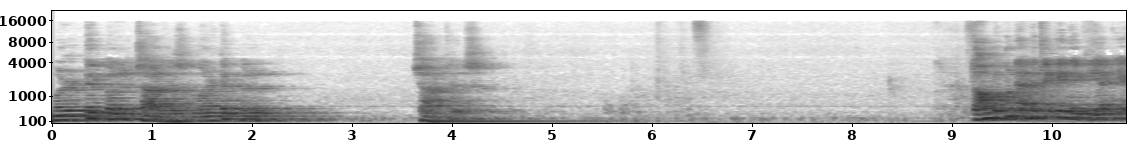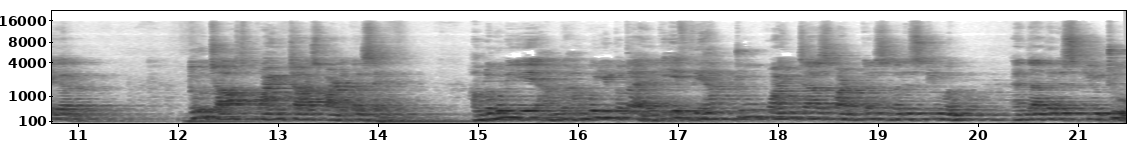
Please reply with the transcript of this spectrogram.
multiple charges multiple charges तो हम लोगों ने अभी तक ये देख लिया कि अगर दो चार्ज पॉइंट चार्ज पार्टिकल्स हैं हम लोगों ने ये हम हमको ये पता है कि if we have two point charge particles one is q1 and the other is q2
